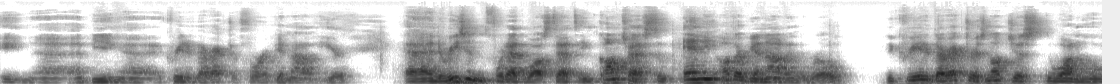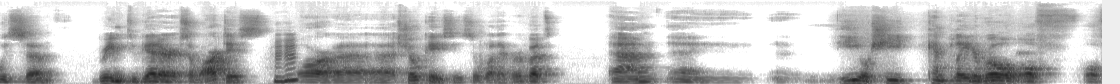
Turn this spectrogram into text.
in uh, being a creative director for a biennale here. And the reason for that was that, in contrast to any other biennale in the world, the creative director is not just the one who is um, bringing together some artists mm-hmm. or uh, uh, showcases or whatever, but um, uh, he or she can play the role of of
